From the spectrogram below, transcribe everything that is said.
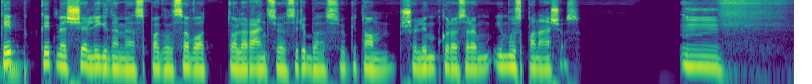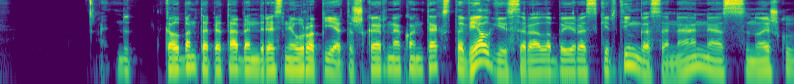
Kaip, kaip mes čia lyginamės pagal savo tolerancijos ribą su kitom šalim, kurios yra į mus panašios? Mm. Nu, kalbant apie tą bendresnį europietišką ar ne kontekstą, vėlgi jis yra labai yra skirtingas, ne? nes, nu, aišku,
